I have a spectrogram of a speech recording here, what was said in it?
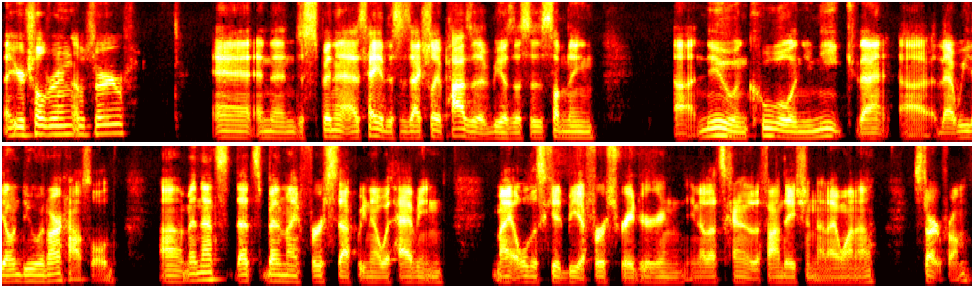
that your children observe and and then just spin it as hey this is actually a positive because this is something uh, new and cool and unique that uh, that we don't do in our household um, and that's that's been my first step you know with having my oldest kid be a first grader. And you know that's kind of the foundation that i want to start from.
